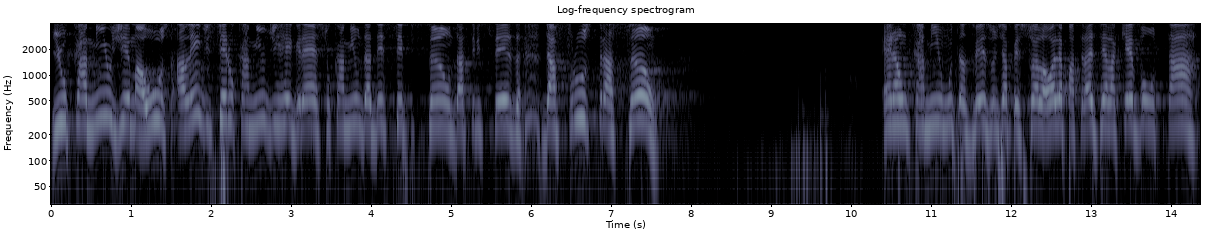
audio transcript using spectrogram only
E o caminho de Emaús, além de ser o caminho de regresso, o caminho da decepção, da tristeza, da frustração, era um caminho muitas vezes onde a pessoa ela olha para trás e ela quer voltar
